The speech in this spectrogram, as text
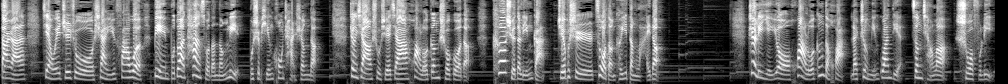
当然，见微知著、善于发问并不断探索的能力不是凭空产生的。正像数学家华罗庚说过的：“科学的灵感绝不是坐等可以等来的。”这里引用华罗庚的话来证明观点，增强了说服力，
